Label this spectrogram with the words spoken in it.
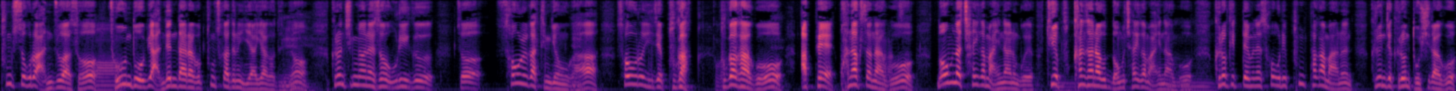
풍수 적으로 안 좋아서 어. 좋은 도읍이 안 된다라고 풍수가들은 이야기하거든요. 예. 그런 측면에서 우리 그 저 서울 같은 경우가 서울은 이제 북악, 북악. 북악하고 예. 앞에 관악산하고 너무나 차이가 많이 나는 거예요. 뒤에 북한산하고 너무 차이가 많이 나고 음. 그렇기 때문에 서울이 풍파가 많은 그런 이제 그런 도시라고.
